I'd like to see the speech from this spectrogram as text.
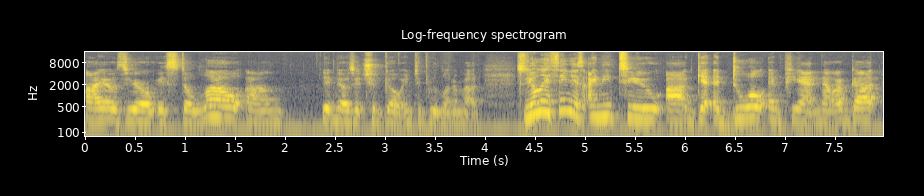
IO0 is still low, um, it knows it should go into bootloader mode. So the only thing is I need to uh, get a dual NPN. Now I've got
